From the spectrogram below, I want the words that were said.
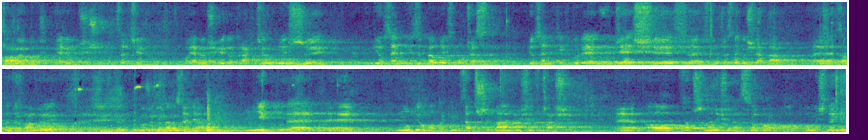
pastorałek, które się pojawią w dzisiejszym koncercie, pojawią się w jego trakcie również e, piosenki zupełnie współczesne. Piosenki, które gdzieś e, ze współczesnego świata e, zawędrowały e, w kierunku Bożego Narodzenia. Niektóre e, mówią o takim zatrzymaniu się w czasie, e, o zatrzymaniu się nad sobą, o pomyśleniu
